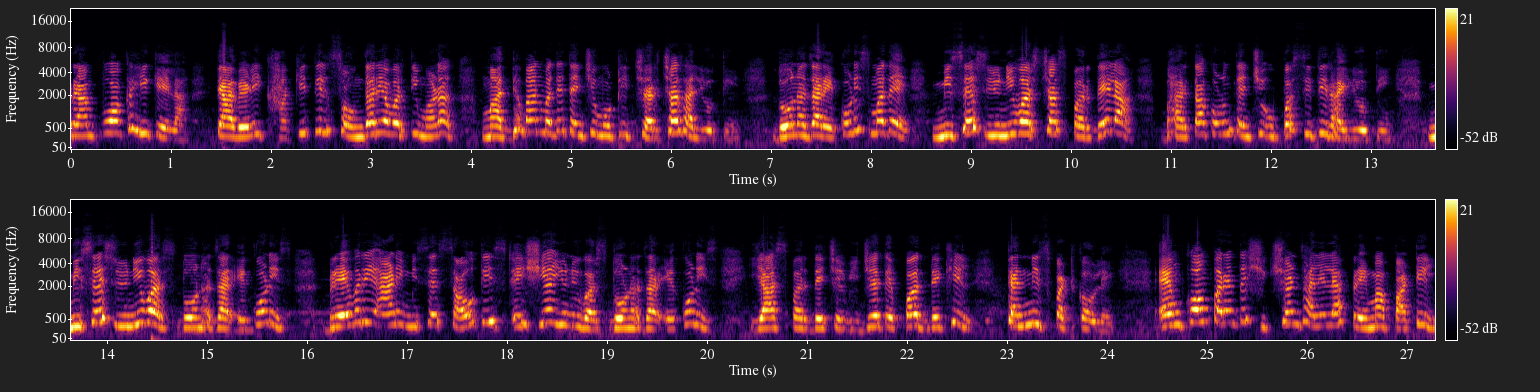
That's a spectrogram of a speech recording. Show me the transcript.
रॅम्पवॉकही केला. त्यावेळी खाकीतील सौंदर्यवर्ती म्हणत माध्यमांमध्ये त्यांची मोठी चर्चा झाली होती. दोन हजार एकोणीसमध्ये मिसेस युनिव्हर्सच्या स्पर्धेला भारताकडून त्यांची उपस्थिती राहिली होती. मिसेस युनिव्हर्स दोन हजार एकोणीस ब्रेवरी आणि Mrs south east Asia universe दोन हजार एकोणीस या स्पर्धेचे विजेते पद देखील त्यांनीच पटकवले. एम कॉम पर्यंत शिक्षण झालेल्या प्रेमा पाटील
